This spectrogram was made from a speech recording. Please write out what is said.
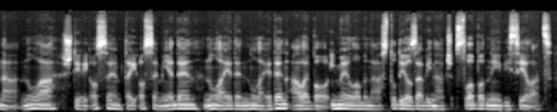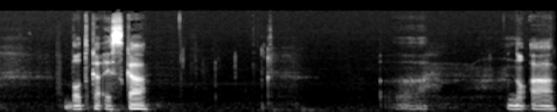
na 048 381 0101 alebo e-mailom na studiozavinač slobodný vysielač .sk No a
